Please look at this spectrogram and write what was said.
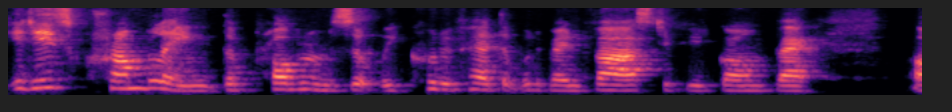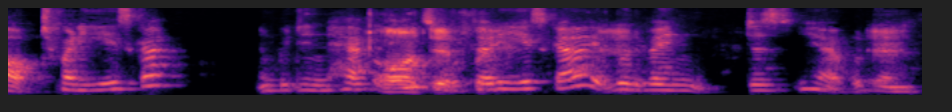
it is crumbling the problems that we could have had that would have been vast if you'd gone back, oh, 20 years ago and we didn't have Oh, or 30 years ago. It would have been, just, you know, it would have Yeah. been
